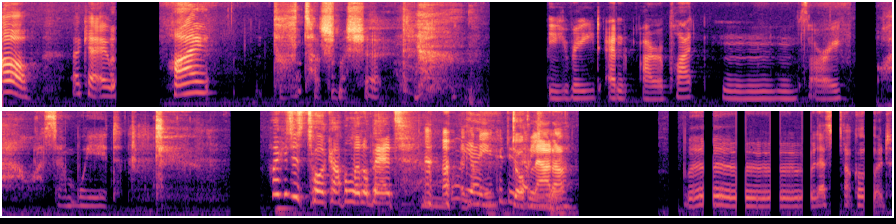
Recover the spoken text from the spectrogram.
Oh, okay. I touched my shirt. You read and I replied, mm, sorry. Wow, I sound weird. I could just talk up a little bit. Oh, yeah, you could do Talk that. louder. Boo, that's not good.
